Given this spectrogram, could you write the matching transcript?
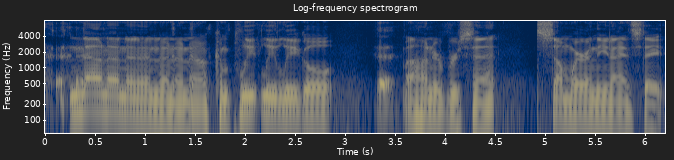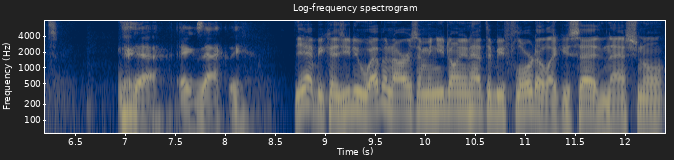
No, no, no, no, no, no, no. Completely legal, 100% somewhere in the United States. yeah exactly Yeah, because you do webinars. I mean, you don't even have to be Florida, like you said, national.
